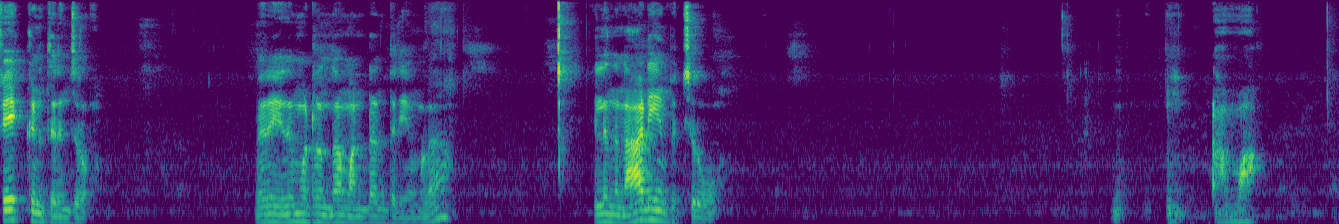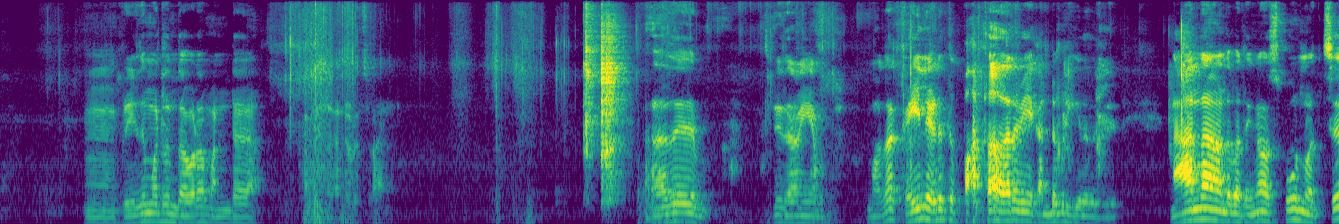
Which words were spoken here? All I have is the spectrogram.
ஃபேக்குன்னு தெரிஞ்சிடும் வெறும் இது மட்டும் மண்டன்னு மண்டைன்னு தெரியும்ல? இல்லை இந்த நாடியும் பிச்சிருவோம். ஆமாம் ம் இப்போ இது மட்டும் இருந்தால் கூட மண்டை அப்படின்னு கண்டுபிடிச்சிடுவாங்க அதாவது இது அவங்க மொதல் கையில் எடுத்து பார்த்தா தானே இவங்க கண்டுபிடிக்கிறதுக்கு. நான் தான் வந்து பார்த்திங்கன்னா ஸ்பூன் வச்சு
